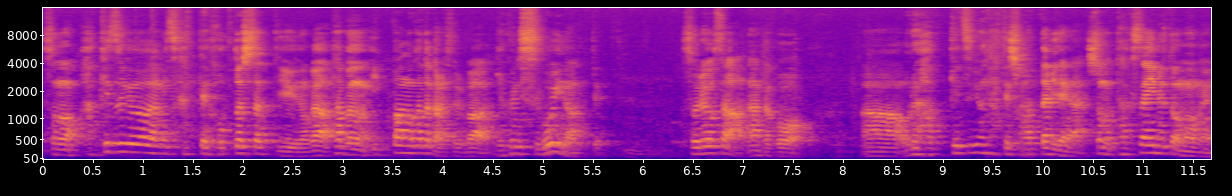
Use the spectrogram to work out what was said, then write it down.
その白血病が見つかってほっとしたっていうのが多分一般の方からすれば逆にすごいなって。それをさなんかこうああ俺白血病になってしまったみたいな人もたくさんいると思うのよ。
